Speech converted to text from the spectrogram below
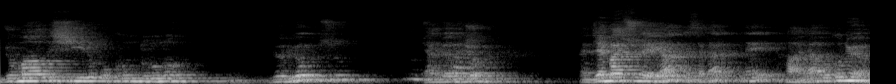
Cumalı şiiri okunduğunu görüyor musun? Yani böyle çok yani Cemal Süreyya mesela ne? Hala okunuyor.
